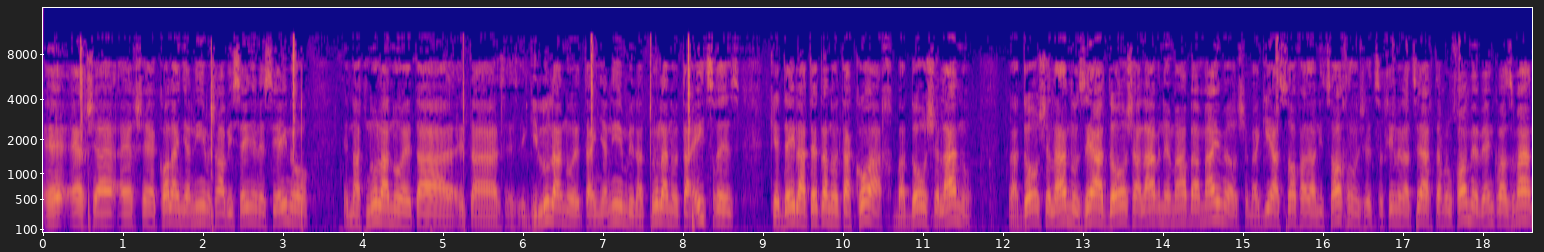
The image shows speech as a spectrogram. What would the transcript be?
איך, ש, איך שכל העניינים של רבי סייני נשיאנו נתנו לנו את ה, את ה... גילו לנו את העניינים ונתנו לנו את האצרס כדי לתת לנו את הכוח בדור שלנו והדור שלנו זה הדור שעליו נאמר במיימר, שמגיע סוף הניצוחנו, שצריכים לנצח את המלחומה ואין כבר זמן,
